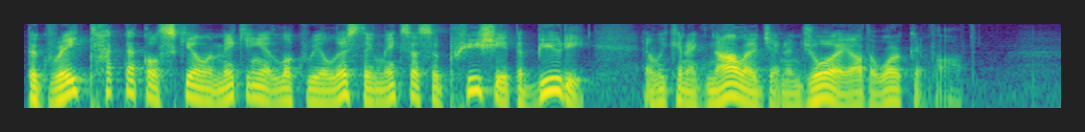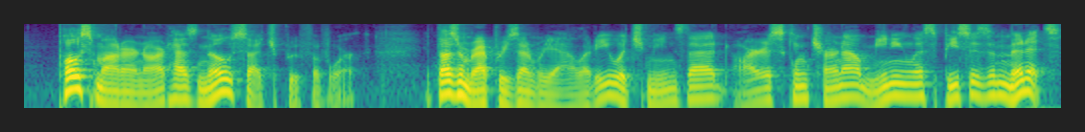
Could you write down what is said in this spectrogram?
The great technical skill in making it look realistic makes us appreciate the beauty, and we can acknowledge and enjoy all the work involved. Postmodern art has no such proof of work. It doesn't represent reality, which means that artists can churn out meaningless pieces in minutes.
